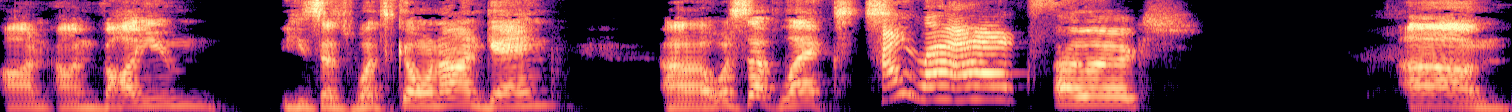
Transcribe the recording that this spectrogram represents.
on on volume. He says, "What's going on, gang? Uh, what's up, Lex?" Hi, Lex. Alex, Um,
